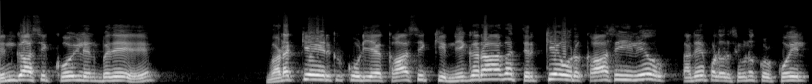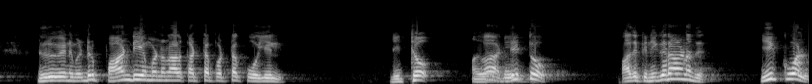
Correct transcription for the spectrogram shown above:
தென்காசி கோயில் என்பதே வடக்கே இருக்கக்கூடிய காசிக்கு நிகராக தெற்கே ஒரு காசியிலே ஒரு அதே போல ஒரு சிவனுக்கு கோயில் நிறுவ வேண்டும் என்று பாண்டிய மன்னனால் கட்டப்பட்ட கோயில். டிட்டோ. டிட்டோ. அதுக்கு நிகரானது. ஈக்குவல்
